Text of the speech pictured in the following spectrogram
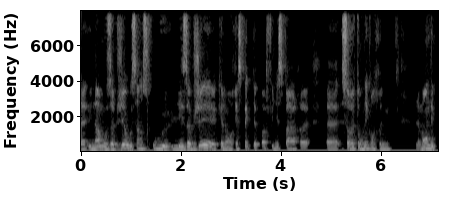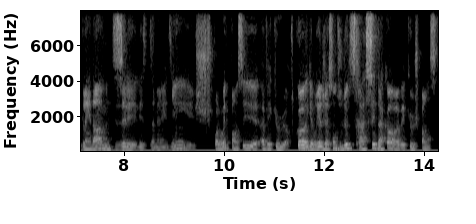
euh, une âme aux objets, au sens où euh, les objets que l'on respecte pas finissent par se retourner contre nous. Le monde est plein d'âmes, disaient les, Amérindiens, et je suis pas loin de penser avec eux. En tout cas, Gabriel Jasson du sera assez d'accord avec eux, je pense.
